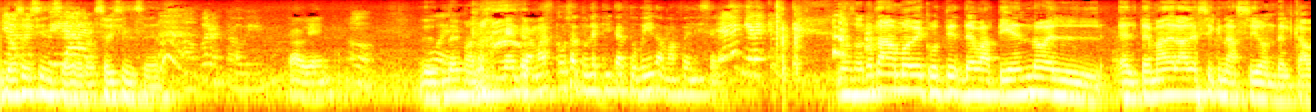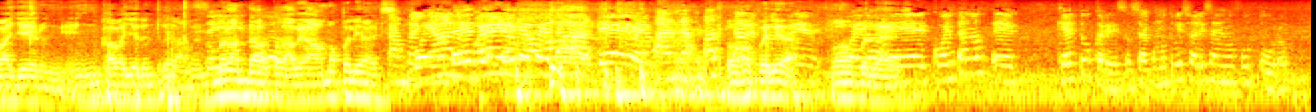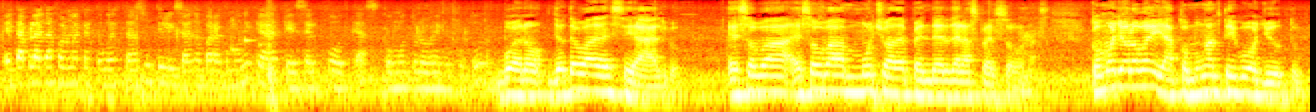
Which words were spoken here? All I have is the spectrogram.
Yo soy sincero, soy sincero. No, pero está bien. Está bien. Oh. De- Bueno. Mientras más cosas tú le quitas a tu vida, más feliz serás. Nosotros estábamos discuti- debatiendo el, el tema de la designación del caballero en, en un caballero entre damas. No Sí, me lo han dado todavía, vamos a pelear eso. Están Bueno, Vamos a pelear. Vamos a pelear eso. eh, cuéntanos eh, qué tú crees, o sea, cómo tú visualizas en un futuro esta plataforma que tú estás utilizando para comunicar, que es el podcast, cómo tú lo ves en un futuro. Bueno, yo te voy a decir algo. Eso va, eso va mucho a depender de las personas. Como yo lo veía como un antiguo YouTube.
